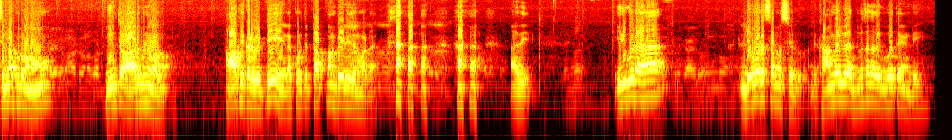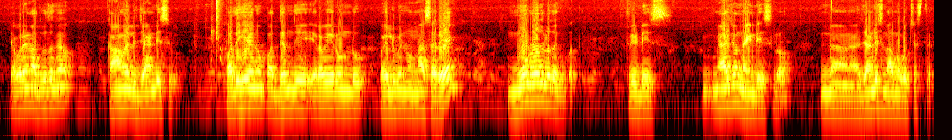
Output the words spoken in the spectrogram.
చిన్నప్పుడు మనం దీంతో ఆడుకునే వాళ్ళం ఆకు ఇక్కడ పెట్టి ఇలా కొడితే టప్ అని పేరేది అనమాట అది. ఇది కూడా లివర్ సమస్యలు. అంటే కామెళ్ళు అద్భుతంగా తగ్గిపోతాయండి. ఎవరైనా అద్భుతంగా కామెళ్ళు జాండీస్ పదిహేను పద్దెనిమిది ఇరవై రెండు పైలు ఉన్నా సరే మూడు రోజుల్లో తగ్గిపోతుంది త్రీ డేస్ మ్యాక్సిమం నైన్ డేస్లో జాండీస్ నార్మల్గా వచ్చేస్తాయి.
